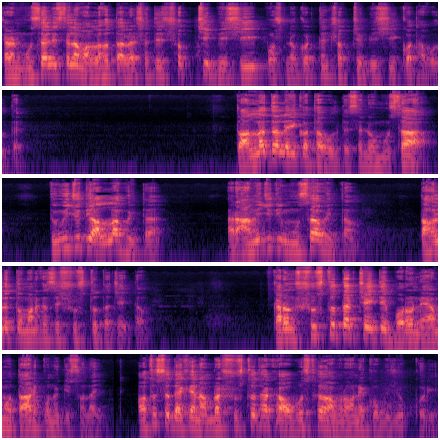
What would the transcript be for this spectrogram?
কারণ মুসা আলি সাল্লাম আল্লাহ তাল্লার সাথে সবচেয়ে বেশি প্রশ্ন করতেন, সবচেয়ে বেশি কথা বলতেন। তো আল্লাহ তালা এই কথা বলতেছেন, ও মুসা, তুমি যদি আল্লাহ হইতা আর আমি যদি মুসা হইতাম, তাহলে তোমার কাছে সুস্থতা চাইতাম। কারণ সুস্থতার চাইতে বড় নেয়ামত আর কোনো কিছু নাই। অথচ দেখেন, আমরা সুস্থ থাকা অবস্থায় আমরা অনেক অভিযোগ করি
